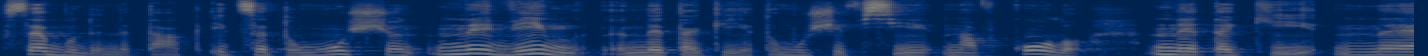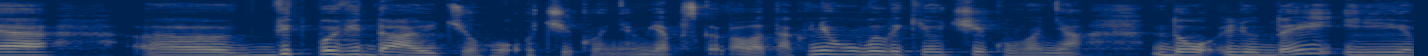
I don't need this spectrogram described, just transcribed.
Все буде не так. І це тому, що не він не такий, тому що всі навколо не такі, не, відповідають його очікуванням, я б сказала так. В нього великі очікування до людей і.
